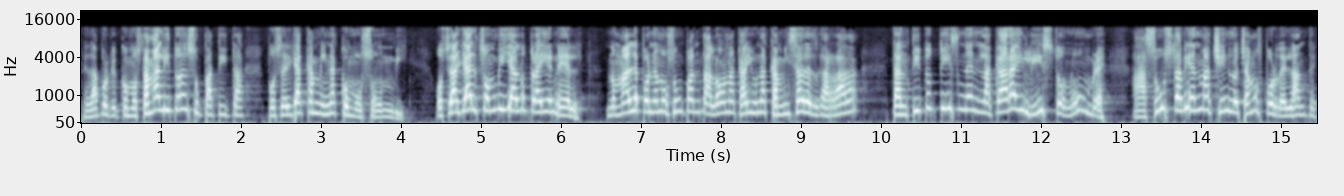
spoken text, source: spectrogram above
¿verdad? Porque como está malito de su patita, pues él ya camina como zombie. O sea, ya el zombie ya lo trae en él. Nomás le ponemos un pantalón acá y una camisa desgarrada, tantito tizne en la cara y listo, no, hombre. Asusta bien machín, lo echamos por delante.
